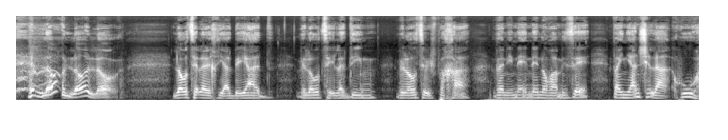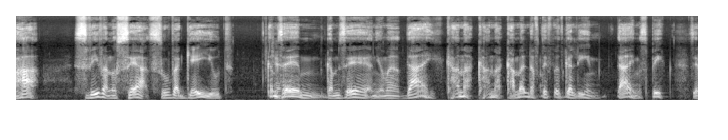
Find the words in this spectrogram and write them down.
לא, לא, לא. לא רוצה ללכת יד ביד, ולא רוצה ילדים, ולא רוצה משפחה, ואני נהנה נורא מזה. והעניין של ההוא-הא סביב הנוסע, סביב הגאיות, גם כן. זה, גם זה, אני אומר, די, כמה, כמה, כמה לנפנף בדגלים, די, מספיק. זה,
